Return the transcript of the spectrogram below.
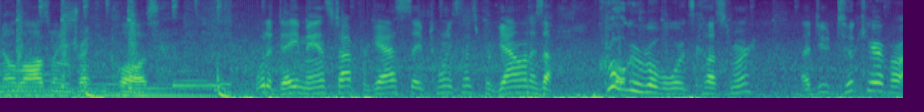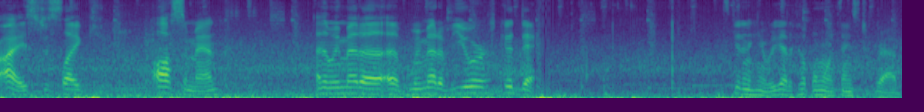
no laws when you're drinking claws. What a day, man. Stop for gas, save 20 cents per gallon as a Kroger Rewards customer. A dude took care of our ice, just like awesome, man. And then we met a, a we met a viewer. Good day. Let's get in here. We got a couple more things to grab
